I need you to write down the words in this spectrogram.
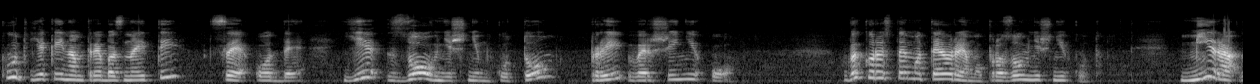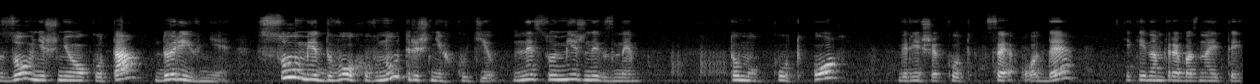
Кут, який нам треба знайти, СОД, є зовнішнім кутом при вершині О. Використаємо теорему про зовнішній кут. Міра зовнішнього кута дорівнює сумі двох внутрішніх кутів, несуміжних з ним. Тому кут О, вірніше кут СОД, який нам треба знайти,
